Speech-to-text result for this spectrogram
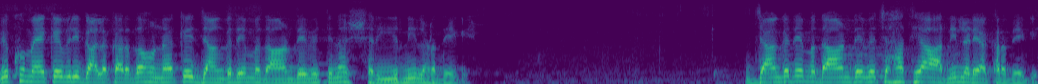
ਵੇਖੋ, ਮੈਂ ਕਈ ਵਾਰੀ ਗੱਲ ਕਰਦਾ ਹੁੰਨਾ ਕਿ ਜੰਗ ਦੇ ਮੈਦਾਨ ਦੇ ਵਿੱਚ ਨਾ ਸਰੀਰ ਨਹੀਂ ਲੜਦੇਗੇ। ਜੰਗ ਦੇ ਮੈਦਾਨ ਦੇ ਵਿੱਚ ਹਥਿਆਰ ਨਹੀਂ ਲੜਿਆ ਕਰਦੇਗੇ।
